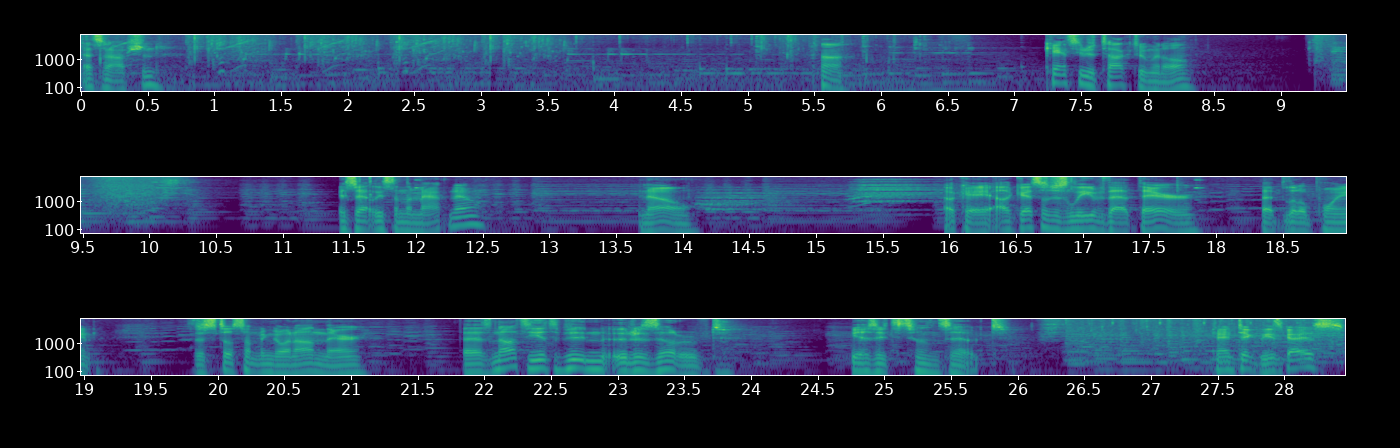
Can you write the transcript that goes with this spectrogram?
That's an option. Huh. Can't seem to talk to him at all. Is that at least on the map now? No. Okay, I guess I'll just leave that there. That little point. There's still something going on there that has not yet been resolved, as it turns out. Can I take these guys?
